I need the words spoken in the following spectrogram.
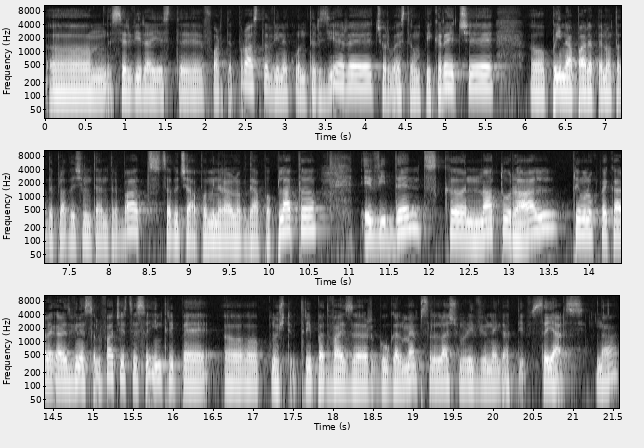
Uh, servirea este foarte proastă, vine cu întârziere, ciorba este un pic rece, uh, pâinea apare pe nota de plată și nu te-a întrebat, se aduce apă minerală în loc de apă plată. Evident că natural, primul lucru pe care, care îți vine să-l faci este să intri pe, uh, nu știu, TripAdvisor, Google Maps, să le lași un review negativ, să-i arzi, da?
